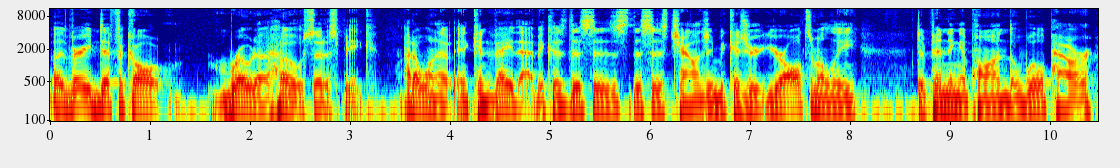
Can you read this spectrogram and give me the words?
a very difficult road to hoe, so to speak. I don't want to convey that because this is this is challenging because you're you're ultimately depending upon the willpower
